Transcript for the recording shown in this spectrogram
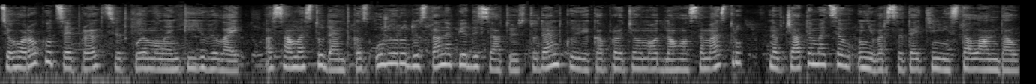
Цього року цей проект святкує маленький ювілей. А саме студентка з Ужгороду стане 50-ю студенткою, яка протягом одного семестру навчатиметься в університеті міста Ландау.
